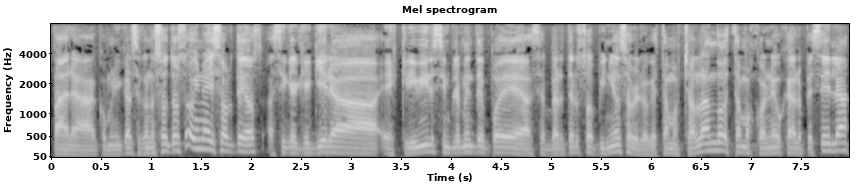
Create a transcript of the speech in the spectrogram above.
para comunicarse con nosotros. Hoy no hay sorteos, así que el que quiera escribir simplemente puede hacer verter su opinión sobre lo que estamos charlando. Estamos con Euge Arpecela,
